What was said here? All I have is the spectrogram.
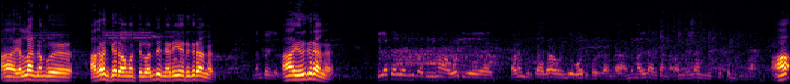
எல்லாம் நம்ம அகரம் கிராமத்தில் வந்து நிறைய இருக்கிறாங்க. ஆ இருக்கிறாங்க. சில பேர் வந்து பாத்தீங்கன்னா ஓட்டுக்கு பணம் கொடுத்தாதான் வந்து ஓட்டு போடுறாங்க. அந்த மாதிரிலாம் இருக்காங்க. அவங்க எல்லாம் நீங்க திருத்த முடியுமா? ஆ.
